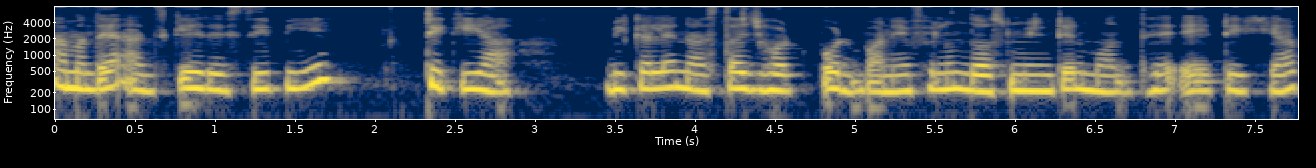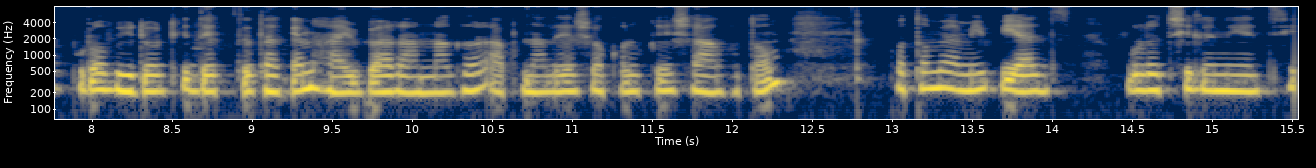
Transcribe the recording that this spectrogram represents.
আমাদের আজকের রেসিপি টিকিয়া। বিকালে নাস্তা ঝটপট বানিয়ে ফেলুন। দশ মিনিটের মধ্যে এই টিকিয়া পুরো ভিডিওটি দেখতে থাকেন। হাইবার রান্নাঘর, আপনাদের সকলকে স্বাগতম। প্রথমে আমি পেঁয়াজগুলো ছিলে নিয়েছি।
